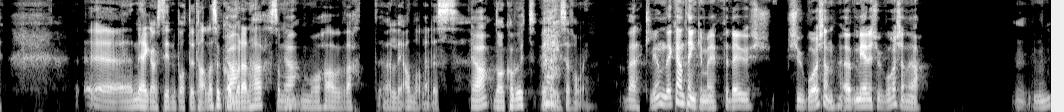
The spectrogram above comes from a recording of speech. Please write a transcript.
eh, nedgangstidene på 80-tallet, så kommer Ja. den her, som Ja. må ha vært veldig annerledes Ja, når den kom ut, vil jeg se for meg. verkligen. Det kan jeg tenke meg, for det er jo 20 år siden. Eh, Mer enn 20 år siden, ja. Mm.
